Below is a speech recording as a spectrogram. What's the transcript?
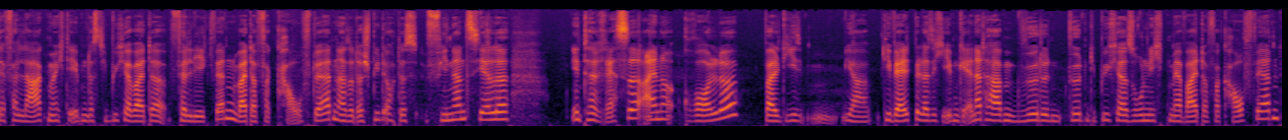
der Verlag möchte eben, dass die Bücher weiter verlegt werden, weiter verkauft werden. Also da spielt auch das finanzielle Interesse eine Rolle weil die, ja, die Weltbilder sich eben geändert haben, würden, würden die Bücher so nicht mehr weiter verkauft werden.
